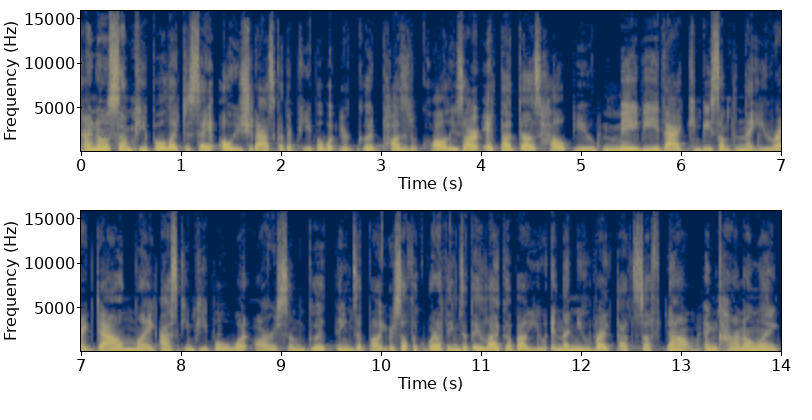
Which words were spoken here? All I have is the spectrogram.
I know some people like to say, oh, you should ask other people what your good, positive qualities are. If that does help you, maybe that can be something that you write down, like asking people what are some good things about yourself, like what are things that they like about you. And then you write that stuff down and kind of like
